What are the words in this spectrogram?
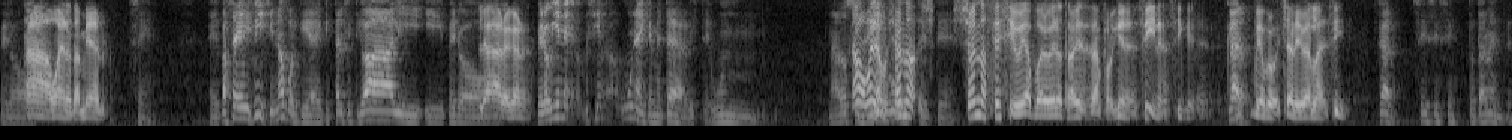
Pero. Ah, bueno, también. Sí. Eh, pasa que es difícil, ¿no? Porque hay que está el festival y, y- pero Claro, claro. pero viene sí, una hay que meter, ¿viste? Un una dosis No, de bueno, yo no, te- te- yo no sé si voy a poder ver otra vez a Forgiven en el cine, así que Claro. voy a aprovechar y verla en el cine. Claro, sí, sí, sí, totalmente.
